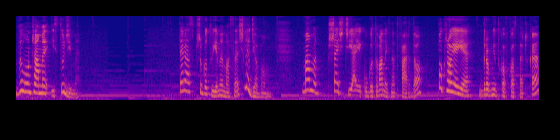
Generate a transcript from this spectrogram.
Wyłączamy i studzimy. Teraz przygotujemy masę śledziową. Mam 6 jajek ugotowanych na twardo. Pokroję je drobniutko w kosteczkę.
